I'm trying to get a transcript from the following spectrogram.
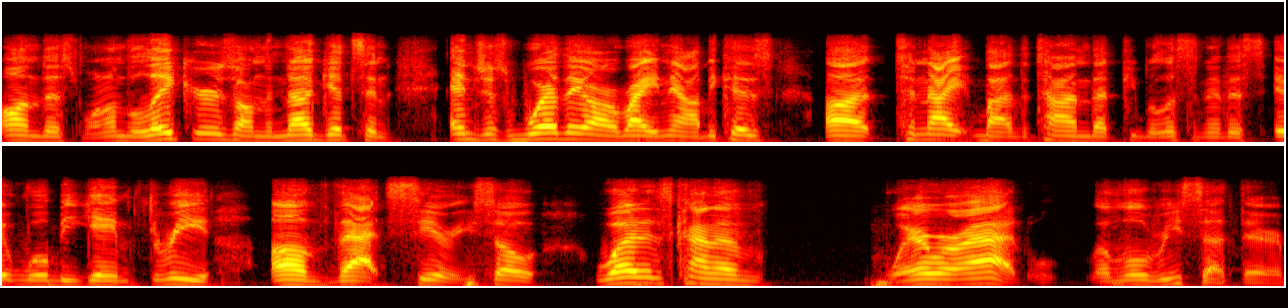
on this one, on the Lakers, on the Nuggets, and and just where they are right now. Because uh, tonight, by the time that people listen to this, it will be Game Three of that series. So, what is kind of where we're at? A little reset there.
